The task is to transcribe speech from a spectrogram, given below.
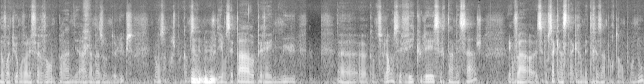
nos voitures, on va les faire vendre par un Amazon de luxe. Non, ça marche pas comme ça. Mhm, mhm. Je dis, on ne sait pas opérer une mue euh, euh, comme cela. On sait véhiculer certains messages. Et on va, euh, c'est pour ça qu'Instagram est très important pour nous.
